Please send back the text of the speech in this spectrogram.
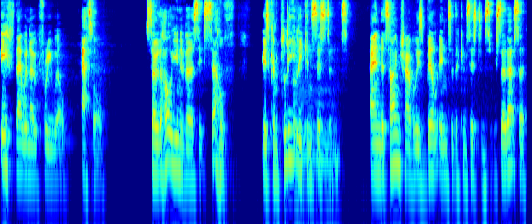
if there were no free will at all. So the whole universe itself is completely Ooh. consistent and the time travel is built into the consistency. So that's a,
